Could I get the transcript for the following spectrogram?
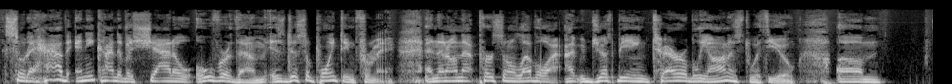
So to have any kind of a shadow over them is disappointing for me. And then on that personal level, I, am just being terribly honest with you. Um,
